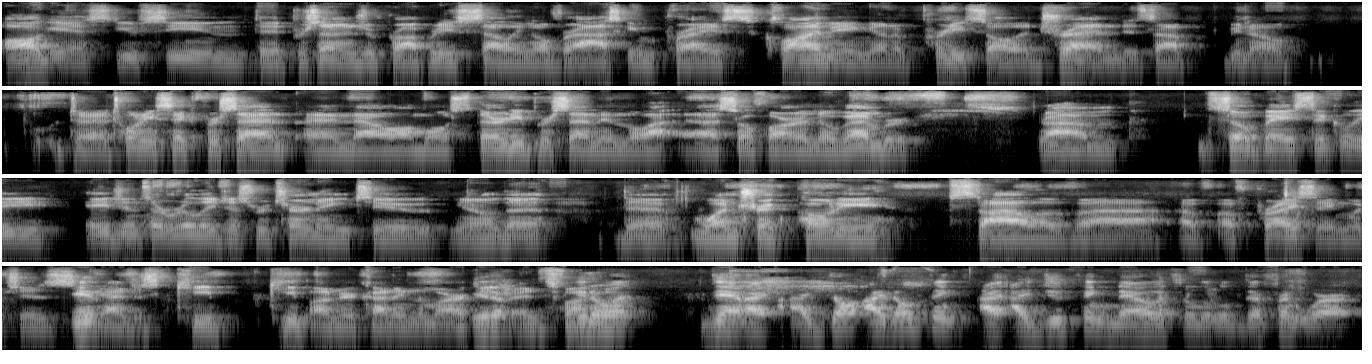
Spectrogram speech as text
august you've seen the percentage of properties selling over asking price climbing on a pretty solid trend. It's up you know to 26% and now almost 30% in the uh, so far in november um, so basically, agents are really just returning to you know the the one trick pony style of, uh, of, of pricing, which is yeah, just keep keep undercutting the market. You know, it's fun. You know what, Dan? I, I don't I don't think I, I do think now it's a little different where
